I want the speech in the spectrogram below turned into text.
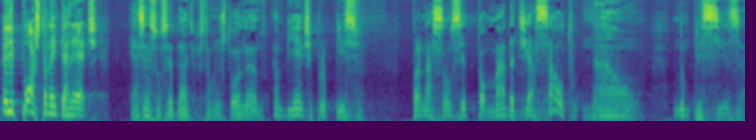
ele posta na internet. Essa é a sociedade que estamos nos tornando ambiente propício para a nação ser tomada de assalto? Não, não precisa.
